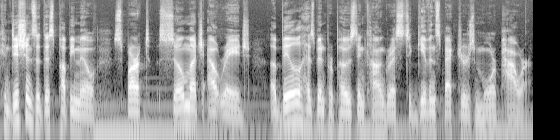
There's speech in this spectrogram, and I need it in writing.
Conditions at this puppy mill sparked so much outrage, a bill has been proposed in Congress to give inspectors more power.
